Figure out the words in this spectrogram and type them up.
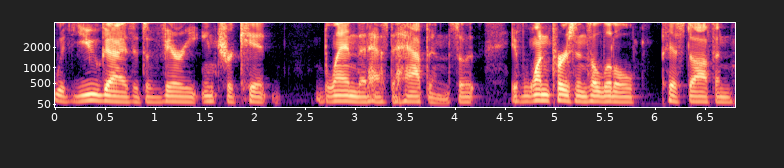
with you guys, it's a very intricate blend that has to happen. So if one person's a little pissed off and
